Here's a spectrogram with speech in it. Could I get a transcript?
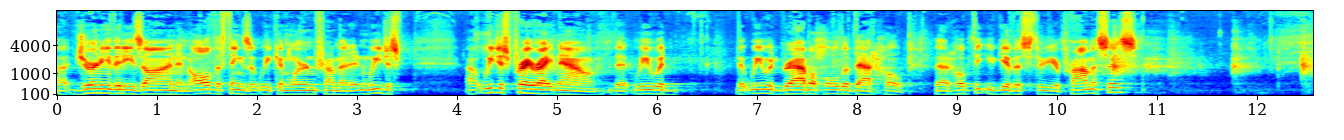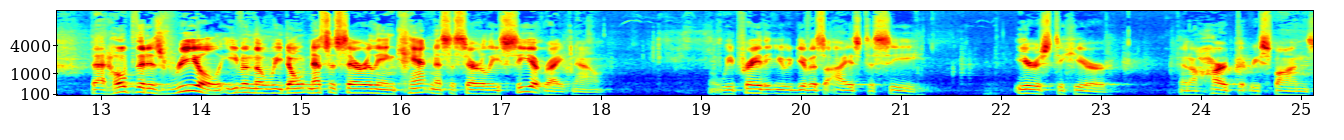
uh, journey that he's on and all the things that we can learn from it. And we just, uh, we just pray right now that we, would, that we would grab a hold of that hope, that hope that you give us through your promises, that hope that is real even though we don't necessarily and can't necessarily see it right now. We pray that you would give us eyes to see ears to hear, and a heart that responds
